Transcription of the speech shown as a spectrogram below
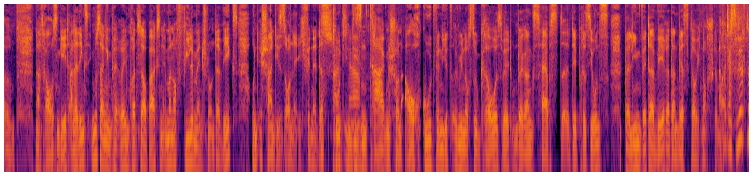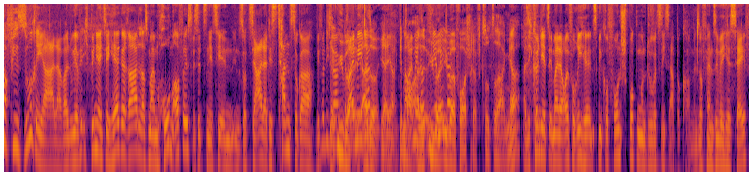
nach draußen geht. Allerdings, ich muss sagen, in Prenzlauer Berg sind immer noch viele Menschen unterwegs und es scheint die Sonne. Ich finde, das scheint, tut in diesen Tagen schon auch gut, wenn jetzt irgendwie noch so graues Weltuntergang Übergangs Herbst Depressions Berlin Wetter wäre, dann wäre es glaube ich noch schlimmer. Aber das wirkt noch viel surrealer, weil du ja ich bin ja jetzt hierher geradelt aus meinem Homeoffice. Wir sitzen jetzt hier in, in sozialer Distanz sogar, wie würde ich sagen, über, drei Meter. Also ja ja genau, Meter, also über Meter? über Vorschrift sozusagen, ja. Also ich könnte jetzt in meiner Euphorie hier ins Mikrofon spucken und du würdest nichts abbekommen. Insofern sind wir hier safe.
